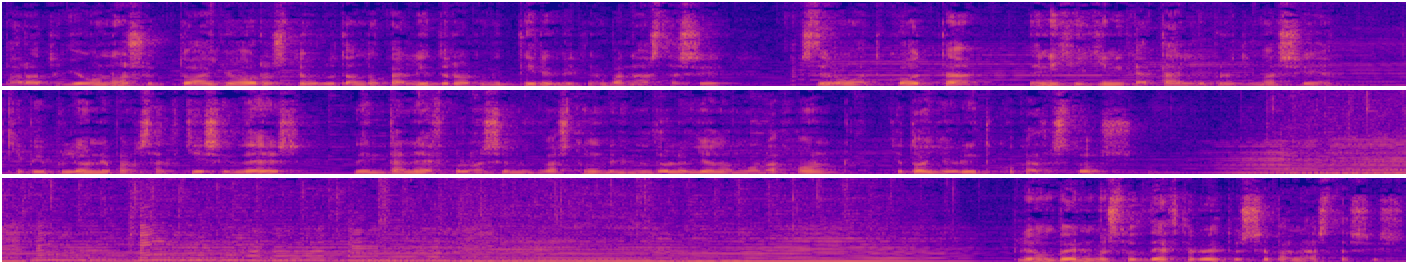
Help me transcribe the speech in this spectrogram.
παρά το γεγονός ότι το Άγιο Όρος θεωρούταν το καλύτερο ορμητήριο για την Επανάσταση, στην πραγματικότητα δεν είχε γίνει κατάλληλη προετοιμασία και επιπλέον οι επαναστατικές ιδέες δεν ήταν εύκολο να συμβιβαστούν με την ιδεολογία των μοναχών και το αγιορείτικο καθεστώς. Πλέον μπαίνουμε στο δεύτερο έτος της Επανάστασης.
